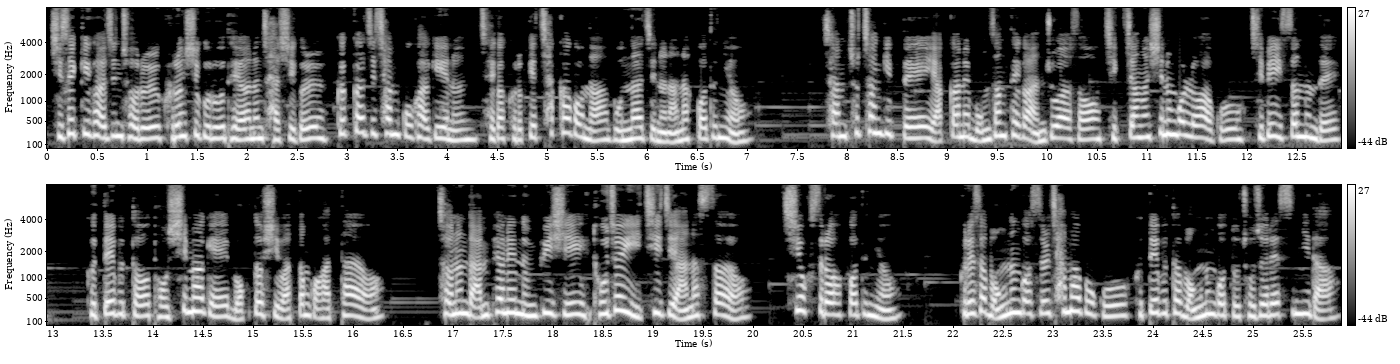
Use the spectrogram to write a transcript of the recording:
지새끼 가진 저를 그런 식으로 대하는 자식을 끝까지 참고 가기에는 제가 그렇게 착하거나 못나지는 않았거든요. 참 초창기 때 약간의 몸 상태가 안 좋아서 직장은 쉬는 걸로 하고 집에 있었는데 그때부터 더 심하게 먹덧이 왔던 것 같아요. 저는 남편의 눈빛이 도저히 잊히지 않았어요. 치욕스러웠거든요. 그래서 먹는 것을 참아보고 그때부터 먹는 것도 조절했습니다.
